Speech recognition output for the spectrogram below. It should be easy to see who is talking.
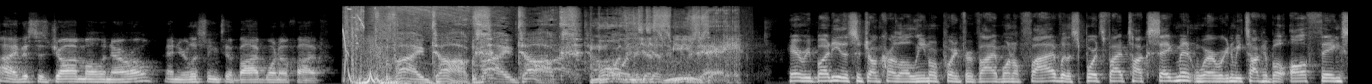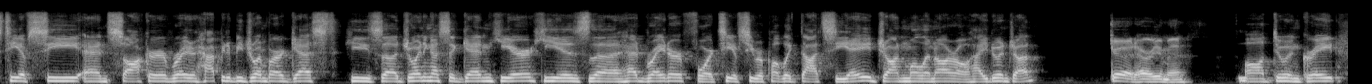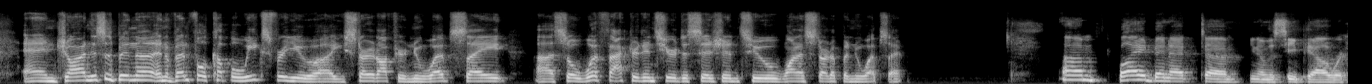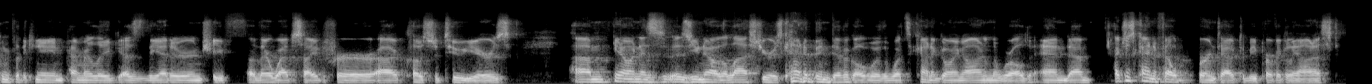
Speaker 1: Hi, this is John Molinaro, and you're listening to Vibe 105.
Speaker 2: Vibe Talks. Vibe Talks. More than just music.
Speaker 3: Hey, everybody, this is Giancarlo Aulino reporting for Vibe 105 with a Sports Vibe Talk segment where we're going to be talking about all things TFC and soccer. We're happy to be joined by our guest. He's uh, joining us again here. He is the head writer for TFCRepublic.ca, John Molinaro. How you doing, John?
Speaker 1: Good. How are you, man?
Speaker 3: Oh, doing great. And John, this has been uh, an eventful couple weeks for you. Uh, you started off your new website. Uh, so, what factored into your decision to want to start up a new website?
Speaker 1: Um, well, I had been at uh, you know the CPL working for the Canadian Premier League as the editor in chief of their website for uh, close to two years. Um, you know, and as as you know, the last year has kind of been difficult with what's kind of going on in the world, and um, I just kind of felt burnt out, to be perfectly honest.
